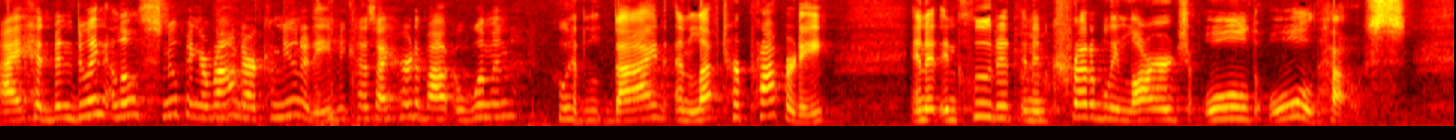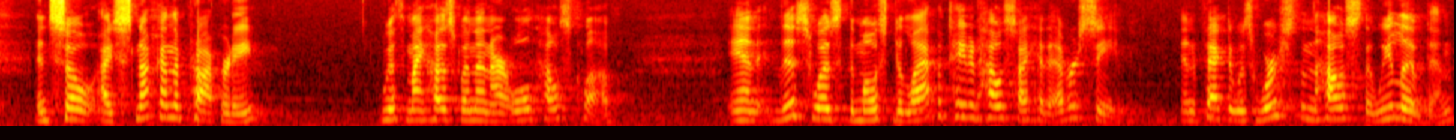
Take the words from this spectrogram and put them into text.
I had been doing a little snooping around our community because I heard about a woman who had died and left her property, and it included an incredibly large, old, old house. And so I snuck on the property with my husband and our old house club, and this was the most dilapidated house I had ever seen. And in fact, it was worse than the house that we lived in,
